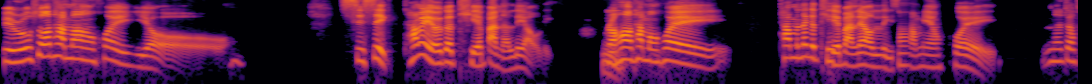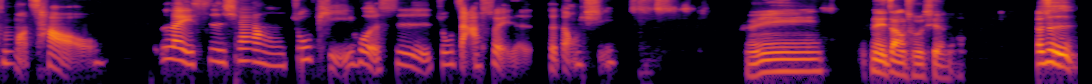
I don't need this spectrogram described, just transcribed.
比如说他们会有 s i 他们有一个铁板的料理，然嗯后他们会，他们那个铁板料理上面会那叫什么炒，类似像猪皮或者是猪杂碎的的东西。诶、内脏出现了，但是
